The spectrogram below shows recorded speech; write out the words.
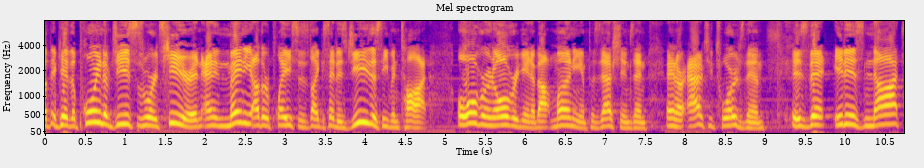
again, the point of Jesus' words here and, and in many other places, like I said, is Jesus even taught over and over again about money and possessions and, and our attitude towards them is that it is not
